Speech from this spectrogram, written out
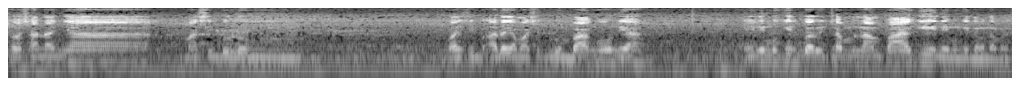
Suasananya masih belum masih ada yang masih belum bangun ya. Ini mungkin baru jam 6 pagi nih mungkin teman-teman.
